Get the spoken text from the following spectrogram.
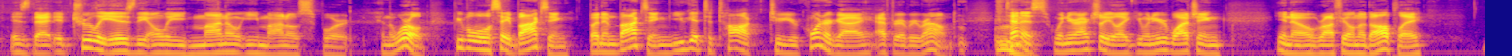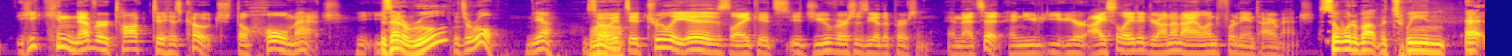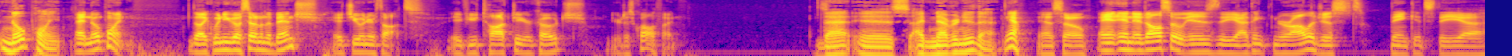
is that it truly is the only mono e mono sport in the world. People will say boxing, but in boxing, you get to talk to your corner guy after every round. tennis, when you're actually like when you're watching, you know, Rafael Nadal play, he can never talk to his coach the whole match. Is that a rule? it's a rule. Yeah. So Wow. it, it truly is like it's it's you versus the other person, and that's it. And you you- you're isolated. You're on an island for the entire match. So what about between at no point? At no point, like when you go sit on the bench, it's you and your thoughts. If you talk to your coach, you're disqualified. That is I never knew that. Yeah, yeah. So and, and it also is the I think neurologists think it's the uh,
